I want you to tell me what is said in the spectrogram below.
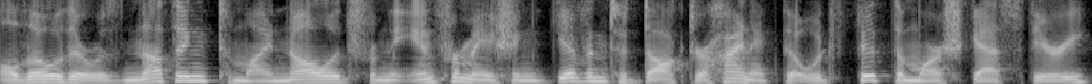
Although there was nothing to my knowledge from the information given to Dr. Hynek that would fit the marsh gas theory,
